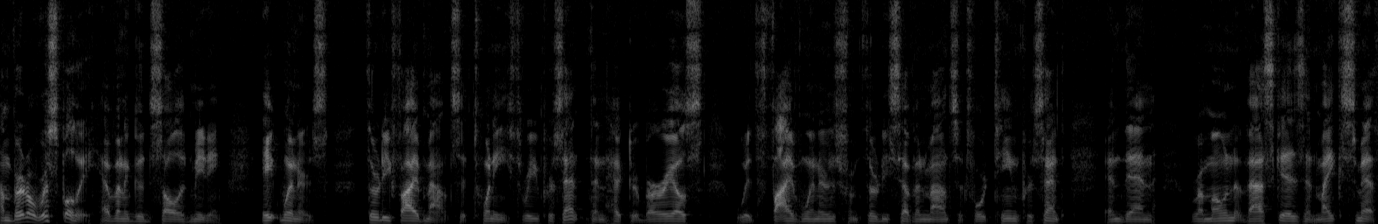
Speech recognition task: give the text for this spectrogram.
Umberto Rispoli having a good solid meeting. 8 winners, 35 mounts at 23%. Then Hector Barrios with 5 winners from 37 mounts at 14%. And then Ramon Vasquez and Mike Smith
